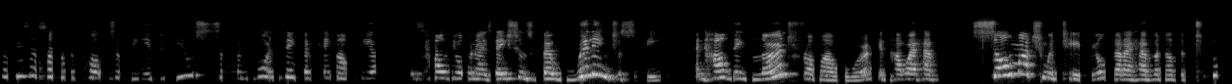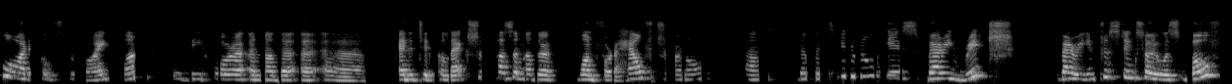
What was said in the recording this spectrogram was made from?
So these are some of the quotes of the interviews. So an important thing that came out here is how the organizations were willing to speak and how they learned from our work and how I have so much material that I have another two articles to write. One will be for another uh, uh, edited collection, plus another one for a health journal. Um, the material is very rich, very interesting. So it was both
